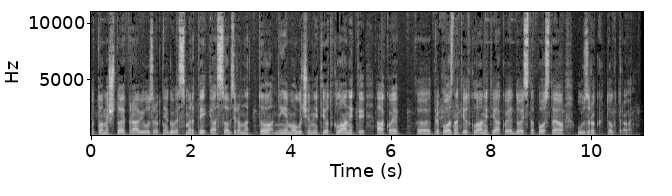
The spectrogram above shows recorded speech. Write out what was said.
o tome što je pravi uzrok njegove smrti, a s obzirom na to nije moguće niti otkloniti ako je e, prepoznati i otkloniti ako je doista postojao uzrok tog trovanja.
